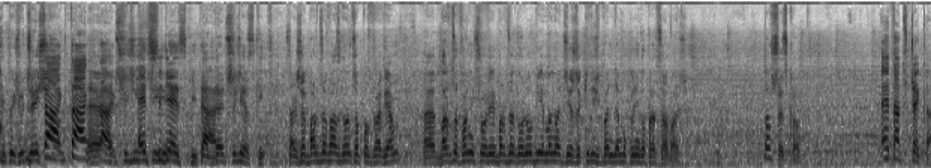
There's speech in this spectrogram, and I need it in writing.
kupiliśmy część Tak, tak, tak. E30, E30, tak. E30. Także bardzo Was gorąco pozdrawiam. Bardzo fajny człowiek, bardzo go lubię. Mam nadzieję, że kiedyś będę mógł u niego pracować. To wszystko. Etat czeka.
